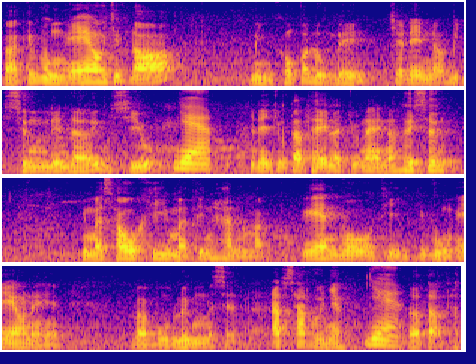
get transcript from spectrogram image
và cái vùng eo trước đó mình không có đụng đến cho nên nó bị sưng liên đới một xíu Dạ. cho nên chúng ta thấy là chỗ này nó hơi sưng nhưng mà sau khi mà tiến hành mặc gen vô thì cái vùng eo này và vùng lưng nó sẽ áp sát với nhau Dạ. nó tạo thành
